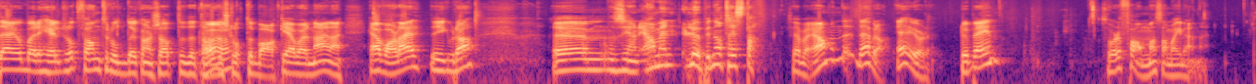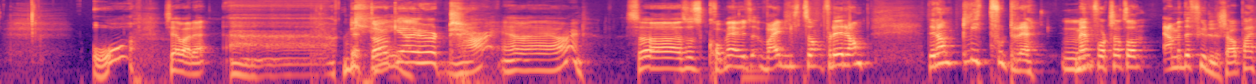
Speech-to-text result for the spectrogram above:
det er jo bare helt rått, for han trodde kanskje at dette hadde slått tilbake. Jeg bare nei, nei, jeg var der, det gikk bra. Um, så sier han ja, men løp inn og test, da. Så jeg bare ja, men det, det er bra, jeg gjør det. Løper jeg inn, så var det faen meg samme greiene. Å, Så jeg bare dette har ikke jeg hørt. Nei, ja, ja vel. Så, så kom jeg ut var jeg litt sånn For det rant, det rant litt fortere. Mm. Men fortsatt sånn Ja, men det fyller seg opp her.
